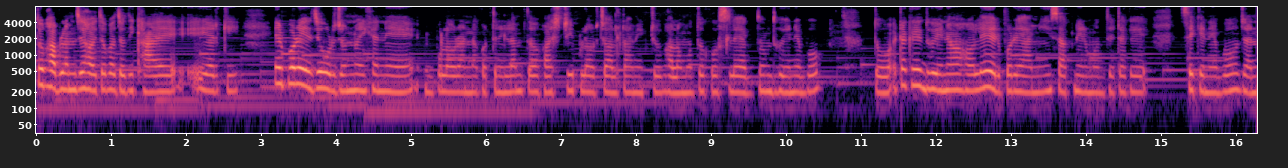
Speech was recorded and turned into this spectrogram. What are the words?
তো ভাবলাম যে হয়তো বা যদি খায় এই আর কি। এরপরে এই যে ওর জন্য এখানে পোলাও রান্না করতে নিলাম, তো ফার্স্টই পোলাওর চালটা আমি একটু ভালো মতো কষলে একদম ধুয়ে নেব। তো এটাকে ধুয়ে নেওয়া হলে এরপরে আমি চাকনির মধ্যে এটাকে সেকে নেব যেন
